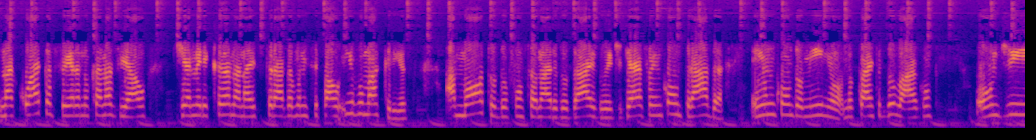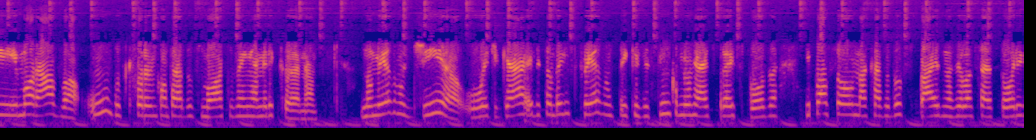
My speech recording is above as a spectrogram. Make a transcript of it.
na quarta-feira no canavial de Americana, na estrada municipal Ivo Macris. A moto do funcionário do DAI, do Edgar, foi encontrada em um condomínio no Parque do Lago, onde morava um dos que foram encontrados mortos em Americana. No mesmo dia, o Edgar ele também fez um pique de 5 mil reais para a esposa e passou na casa dos pais, na Vila Sartori,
